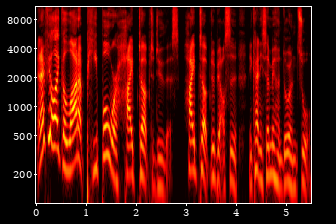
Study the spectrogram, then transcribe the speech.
And I feel like a lot of people were hyped up to do this. Hyped up 就表示你看你身边很多人做，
